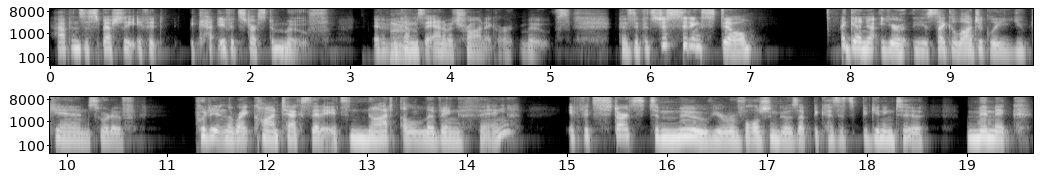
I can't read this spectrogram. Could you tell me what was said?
happens especially if it if it starts to move, if it Hmm. becomes the animatronic or it moves. Because if it's just sitting still, again, you're, you psychologically you can sort of put it in the right context that it's not a living thing. If it starts to move, your revulsion goes up because it's beginning to mimic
